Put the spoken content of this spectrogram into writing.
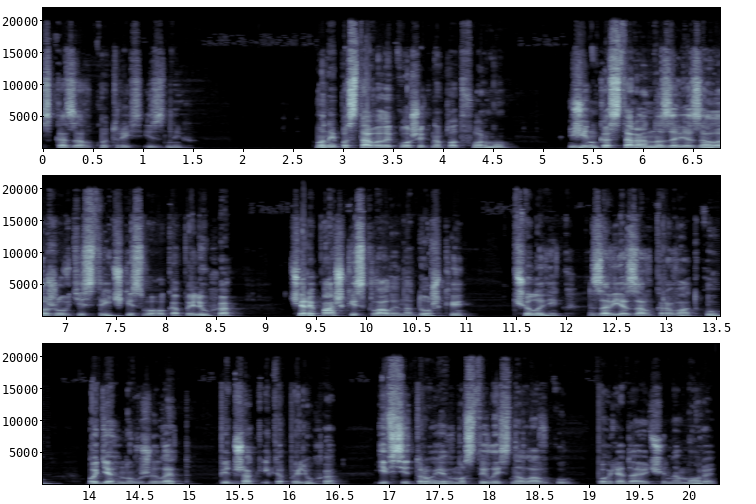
сказав котрийсь із них. Вони поставили кошик на платформу. Жінка старанно зав'язала жовті стрічки свого капелюха, черепашки склали на дошки, чоловік зав'язав краватку, одягнув жилет, піджак і капелюха, і всі троє вмостились на лавку, поглядаючи на море,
